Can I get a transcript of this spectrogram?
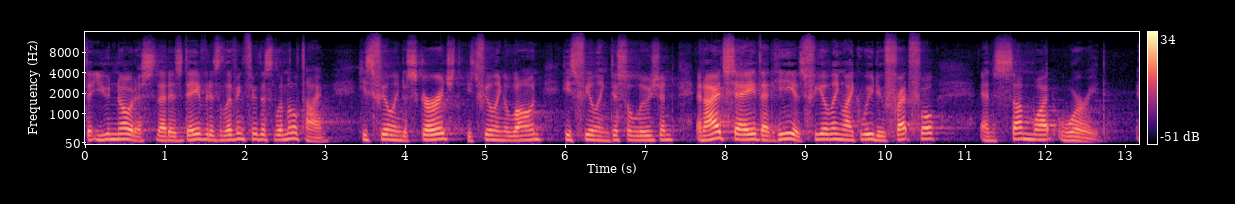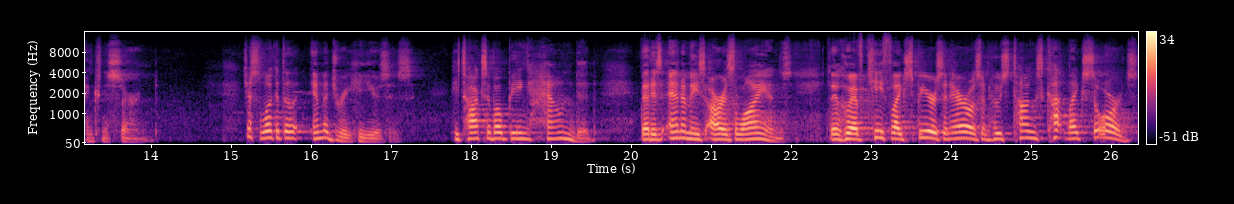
that you notice that as David is living through this liminal time, he's feeling discouraged, he's feeling alone, he's feeling disillusioned, and I'd say that he is feeling like we do, fretful and somewhat worried and concerned. Just look at the imagery he uses. He talks about being hounded, that his enemies are as lions, who have teeth like spears and arrows, and whose tongues cut like swords.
